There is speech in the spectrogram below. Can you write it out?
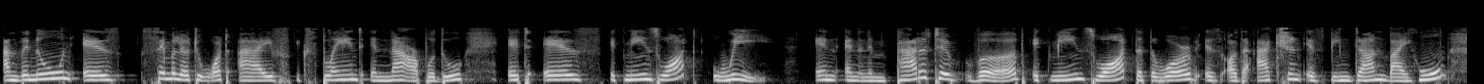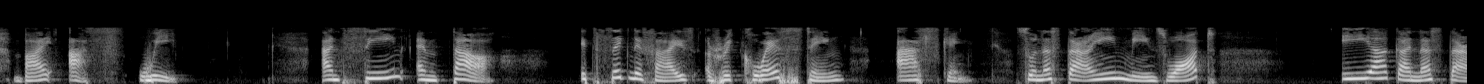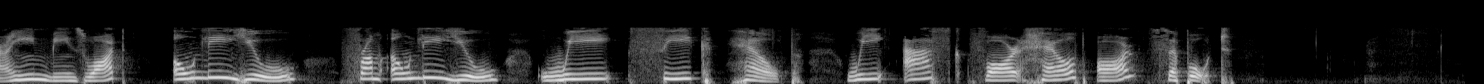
And the noon is similar to what I've explained in Na'budu. It is, it means what? We. In, in an imperative verb, it means what? That the verb is, or the action is being done by whom? By us. We. And seen and ta, it signifies requesting, asking. So nasta'een means what? Iyaka nasta'een means what? Only you, from only you, we seek help. We ask for help or support.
